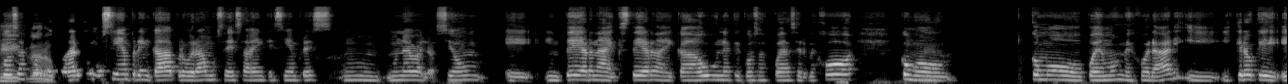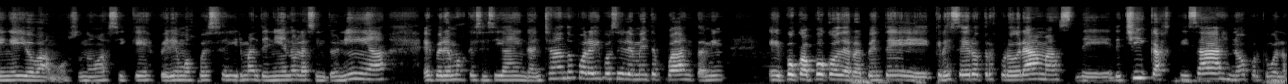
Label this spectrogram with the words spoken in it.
cosas por mejorar como siempre en cada programa, ustedes saben que siempre es una evaluación eh, interna, externa de cada una, qué cosas puede hacer mejor, como cómo podemos mejorar y, creo que en ello vamos, ¿no? Así que esperemos pues seguir manteniendo la sintonía, esperemos que se sigan enganchando por ahí, posiblemente puedan también eh, poco a poco de repente crecer otros programas de, chicas quizás, ¿no? Porque bueno,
